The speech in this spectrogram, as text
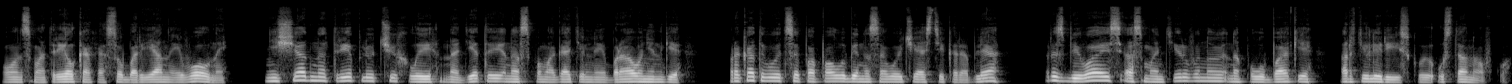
он смотрел, как особо рьяные волны нещадно треплют чехлы, надетые на вспомогательные браунинги, прокатываются по палубе носовой части корабля, разбиваясь о смонтированную на полубаке артиллерийскую установку.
